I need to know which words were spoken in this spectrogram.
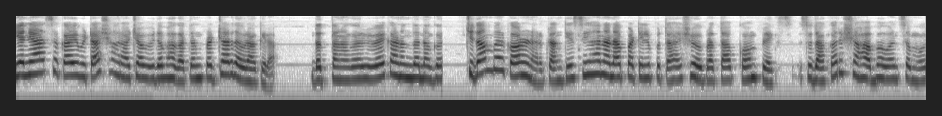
यांनी आज सकाळी विटा शहराच्या विविध भागातून प्रचार दौरा केला. दत्तनगर विवेकानंद नगर चिदंबर कॉर्नर क्रांतिसिंह नाना पाटील पुतळा शिवप्रताप कॉम्प्लेक्स सुधाकर शहा भवन समोर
